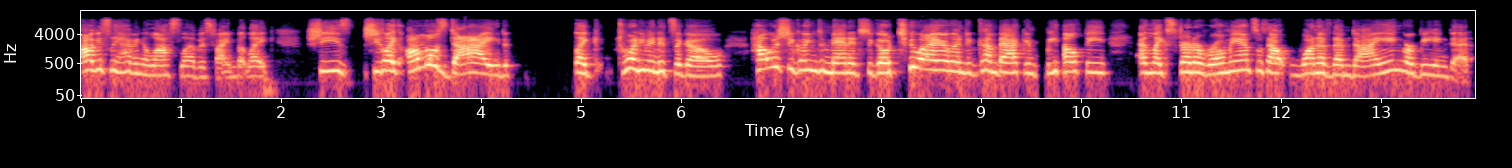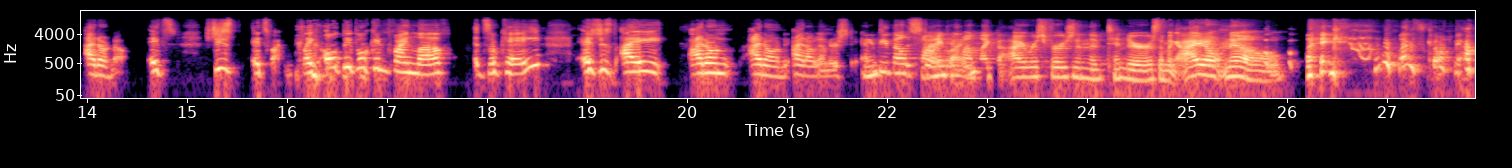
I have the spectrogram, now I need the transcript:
Obviously, having a lost love is fine, but like, she's she like almost died like 20 minutes ago how is she going to manage to go to ireland and come back and be healthy and like start a romance without one of them dying or being dead i don't know it's she's it's fine like old people can find love it's okay it's just i i don't i don't i don't understand Maybe they'll the find him on like the Irish version of Tinder or something. I don't know. like what's going on?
